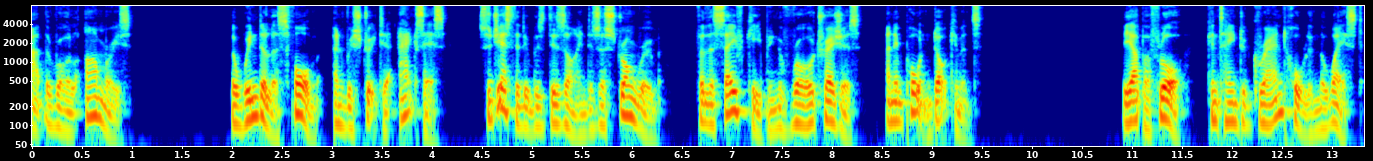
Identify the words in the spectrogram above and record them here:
at the Royal Armouries. The windowless form and restricted access suggest that it was designed as a strong room for the safekeeping of royal treasures and important documents. The upper floor contained a grand hall in the west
